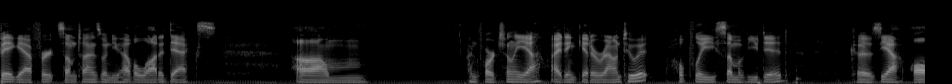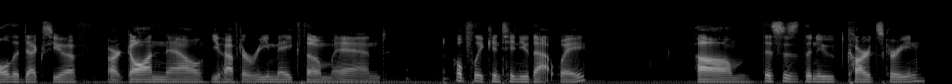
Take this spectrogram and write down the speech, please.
big effort sometimes when you have a lot of decks. Um, unfortunately, yeah, I didn't get around to it. Hopefully, some of you did because yeah, all the decks you have are gone now. You have to remake them and hopefully continue that way. Um, this is the new card screen,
